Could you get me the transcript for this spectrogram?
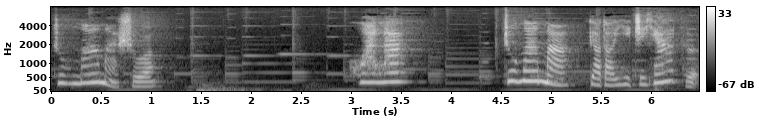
猪妈妈说：“哗啦！”猪妈妈钓到一只鸭子，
